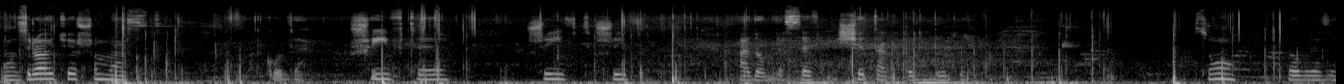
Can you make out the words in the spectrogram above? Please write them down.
O, zrobić jeszcze most. Kurde. Shift, shift, shift. A dobra, se się tak podbuduj. Co? Dobra, ze.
